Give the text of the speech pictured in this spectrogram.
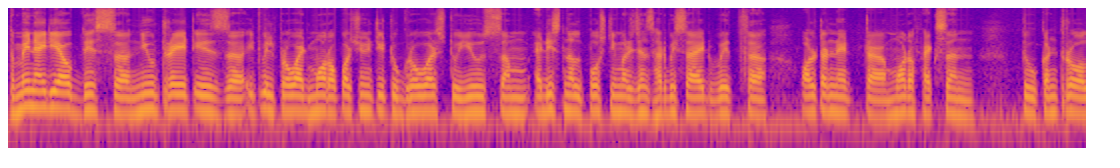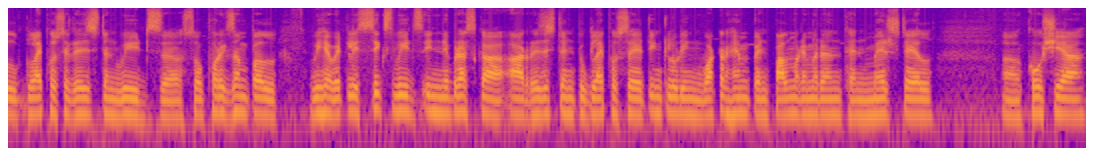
the main idea of this uh, new trait is uh, it will provide more opportunity to growers to use some additional post-emergence herbicide with alternate mode of action to control glyphosate resistant weeds. Uh, so for example, we have at least six weeds in Nebraska are resistant to glyphosate including water hemp and palmer amaranth and mare's tail, uh, kochia,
